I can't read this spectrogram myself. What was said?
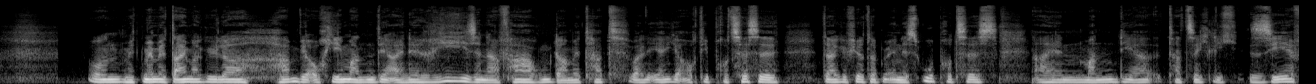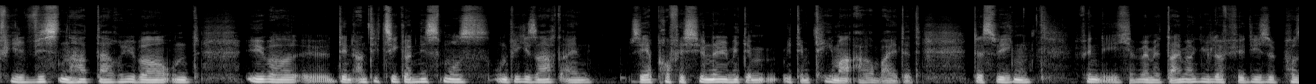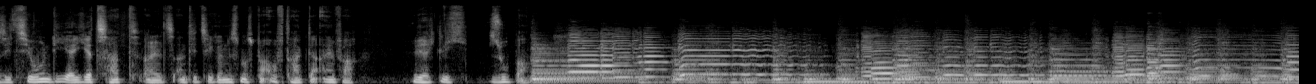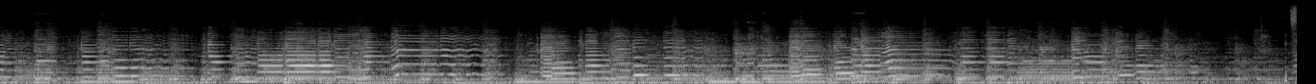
Und mit Mehmet Daimagüler haben wir auch jemanden, der eine riesen Erfahrung damit hat, weil er ja auch die Prozesse da geführt hat im NSU-Prozess. Ein Mann, der tatsächlich sehr viel Wissen hat darüber und über äh, den Antiziganismus und wie gesagt ein sehr professionell mit dem, mit dem Thema arbeitet. Deswegen finde ich Mehmet Daimagüler für diese Position, die er jetzt hat als Antiziganismusbeauftragter, einfach wirklich super.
